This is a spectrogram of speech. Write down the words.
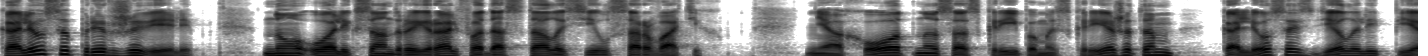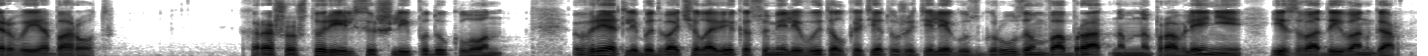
Колеса приржавели, но у Александра и Ральфа достало сил сорвать их. Неохотно, со скрипом и скрежетом, колеса сделали первый оборот. Хорошо, что рельсы шли под уклон. Вряд ли бы два человека сумели вытолкать эту же телегу с грузом в обратном направлении из воды в ангар.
